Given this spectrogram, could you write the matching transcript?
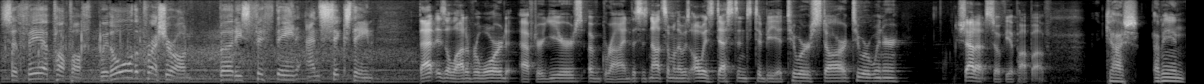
Sophia Popov, with all the pressure on, birdies 15 and 16 that is a lot of reward after years of grind. This is not someone that was always destined to be a tour star, tour winner. Shout out to Sophia Popov. Gosh, I mean,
